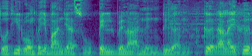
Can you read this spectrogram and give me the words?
ตัวที่โรงพยาบาลยาสูเป็นเวลาหนึ่งเดือน เกิดอะไรขึ้น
